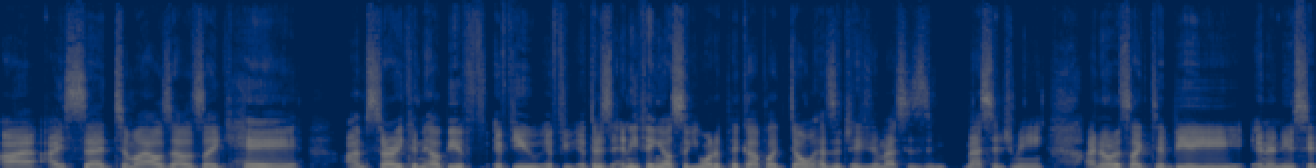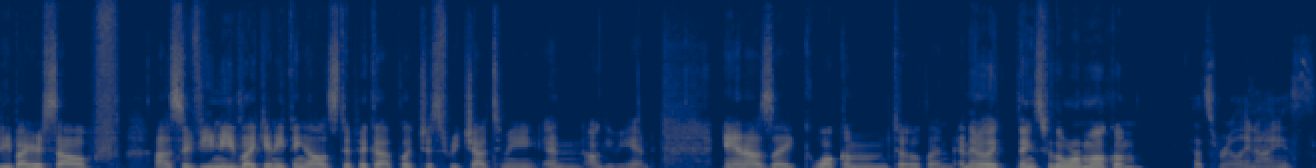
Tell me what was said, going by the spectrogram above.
I, I said to Miles, I was like, "Hey, I'm sorry I couldn't help you. If, if you if you, if there's anything else that you want to pick up, like don't hesitate to message message me. I know what it's like to be in a new city by yourself. Uh, so if you need like anything else to pick up, like just reach out to me and I'll give you a hand." And I was like, "Welcome to Oakland," and they're like, "Thanks for the warm welcome." That's really nice.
